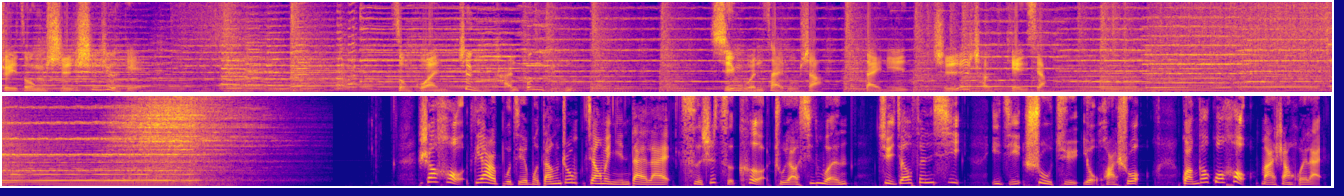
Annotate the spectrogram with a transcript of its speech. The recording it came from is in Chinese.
追踪时事热点，纵观政坛风云，新闻在路上，带您驰骋天下。稍后第二部节目当中将为您带来此时此刻主要新闻聚焦分析以及数据有话说。广告过后马上回来。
